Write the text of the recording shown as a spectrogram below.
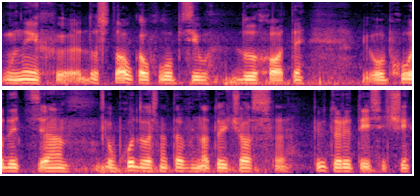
у них е, доставка в хлопців до хати обходиться, обходилась на, на той час е, півтори тисячі.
